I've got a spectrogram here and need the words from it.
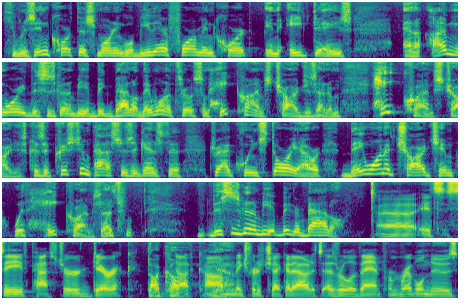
He was in court this morning. We'll be there for him in court in eight days. And I'm worried this is going to be a big battle. They want to throw some hate crimes charges at him. Hate crimes charges, because the Christian pastors against the drag queen story hour, they want to charge him with hate crimes. That's this is going to be a bigger battle. Uh, it's savepastorderek.com. Yeah. Make sure to check it out. It's Ezra Levant from Rebel News.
